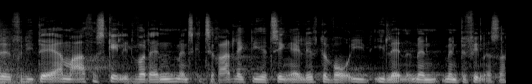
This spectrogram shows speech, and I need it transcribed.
øh, fordi det er meget forskelligt, hvordan man skal tilrettelægge de her ting, alt efter hvor i, i landet man, man befinder sig.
